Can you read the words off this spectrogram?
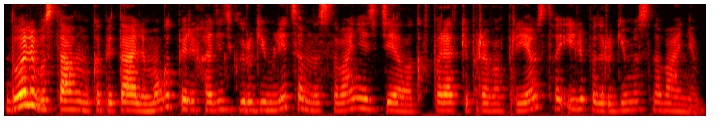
Доли в уставном капитале могут переходить к другим лицам на основании сделок в порядке правопреемства или по другим основаниям.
